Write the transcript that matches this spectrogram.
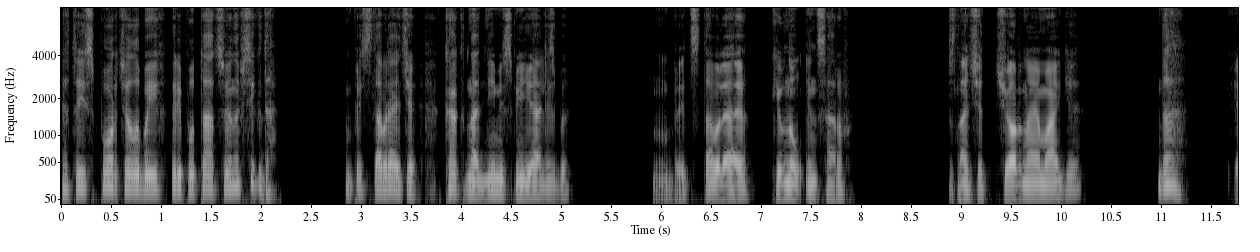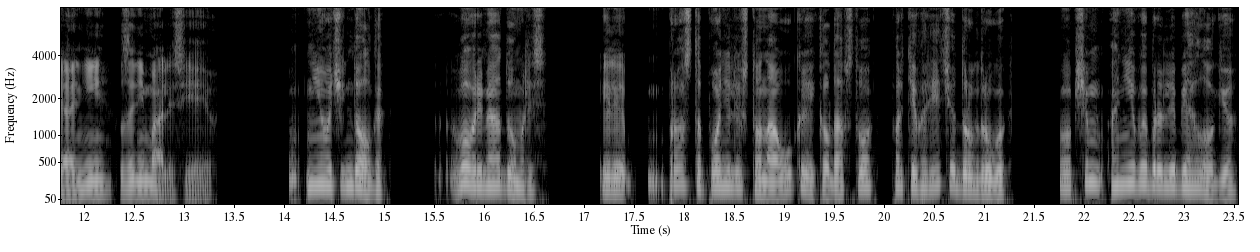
Это испортило бы их репутацию навсегда. Представляете, как над ними смеялись бы. «Представляю», — кивнул Инсаров. «Значит, черная магия?» «Да». «И они занимались ею?» «Не очень долго. Вовремя одумались. Или просто поняли, что наука и колдовство противоречат друг другу. В общем, они выбрали биологию.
